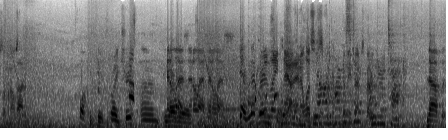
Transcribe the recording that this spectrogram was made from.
Someone else did. fucking kids. Right, Tris and whoever NLS. NLS, NLS. Yeah, let Ren Red light. Yeah, NLS is Nod fucking a million times better. under attack. No, but,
